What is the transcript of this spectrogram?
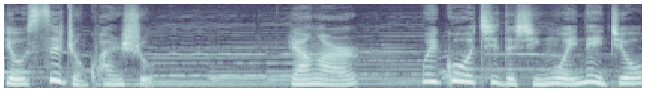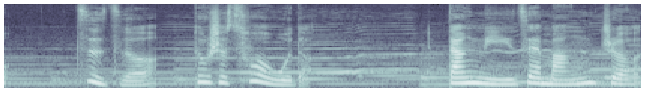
有四种宽恕。然而，为过去的行为内疚、自责都是错误的。当你在忙着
